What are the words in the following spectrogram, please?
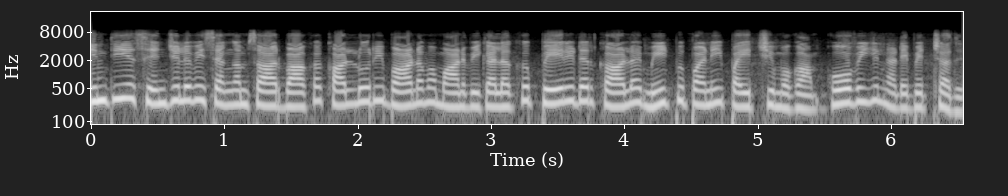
இந்திய செஞ்சிலுவை சங்கம் சார்பாக கல்லூரி மாணவ மாணவிகளுக்கு பேரிடர் கால மீட்பு பணி பயிற்சி முகாம் கோவையில் நடைபெற்றது.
